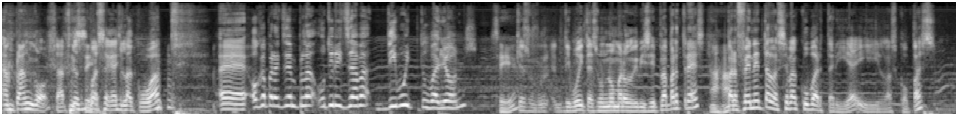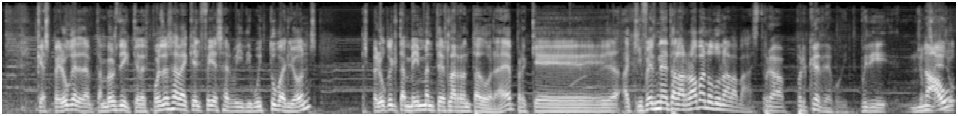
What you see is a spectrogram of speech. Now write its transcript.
en plan go, saps? Que Sí. sí. persegueix la cua. Eh, o que, per exemple, utilitzava 18 tovallons, Sí. que és un, 18 és un número divisible per 3, Ahà. per fer neta la seva coberteria i les copes. Que espero que, també us dic, que després de saber que ell feia servir 18 tovallons, espero que ell també inventés la rentadora, eh? Perquè a qui fes neta la roba no donava abast. Però per què de 8? Vull dir, 9, sé, jo-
